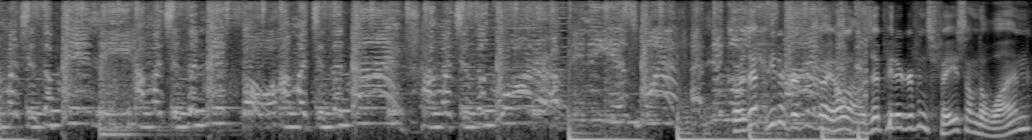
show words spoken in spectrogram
How much is a penny? How much is a nickel? How much is a dime? How much is a quarter? A penny is one, a nickel Oh, is that Peter Griffin? Wait, hold on. Was that Peter Griffin's face on the one?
